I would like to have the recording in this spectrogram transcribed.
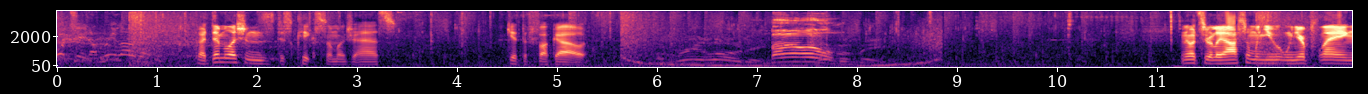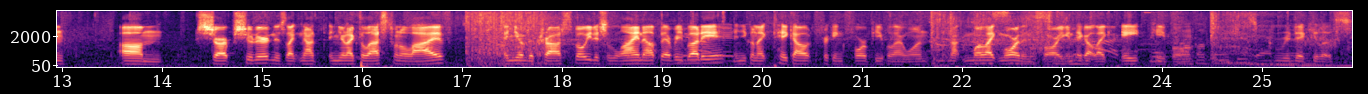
Watch it. I'm reloading. God, demolitions just kick so much ass. Get the fuck out. Boom. You know it's really awesome when you when you're playing um, sharpshooter and there's like not and you're like the last one alive and you have the crossbow. You just line up everybody and you can like take out freaking four people at once. Not more like more than four. You can take out like eight people. dead. Ridiculous.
